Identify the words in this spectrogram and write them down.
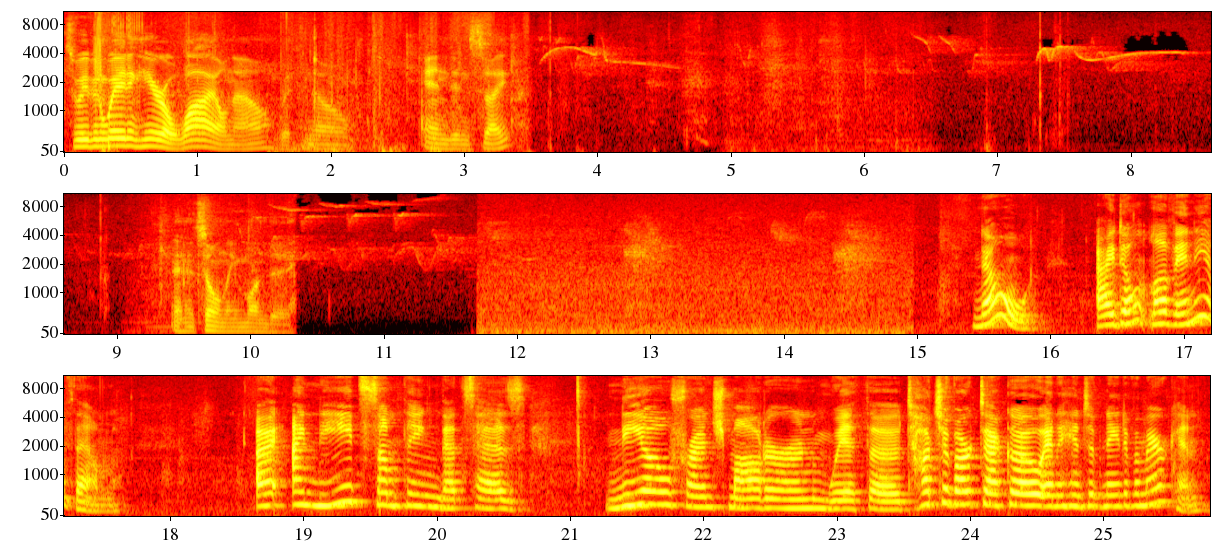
So we've been waiting here a while now with no end in sight. And it's only Monday. No, I don't love any of them. I, I need something that says neo French modern with a touch of Art Deco and a hint of Native American.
